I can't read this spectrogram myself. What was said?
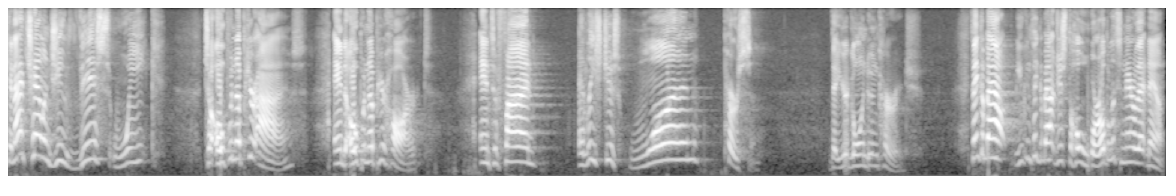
Can I challenge you this week to open up your eyes and open up your heart and to find at least just one person that you're going to encourage? Think about, you can think about just the whole world, but let's narrow that down.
